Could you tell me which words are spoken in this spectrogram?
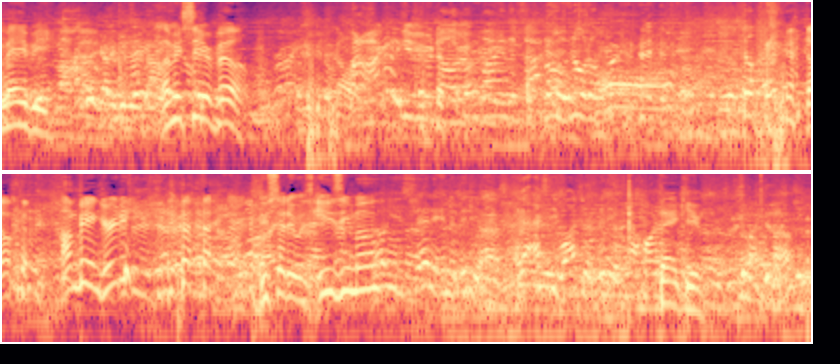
Maybe. Let me see your bill. I gotta give you a dollar. I'm buying the tacos. Don't, I'm being greedy. you said it was easy, Mo. You said it in the video. I actually watching the video. It's not hard. Thank you.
